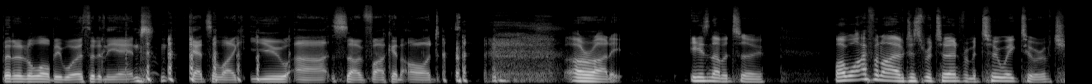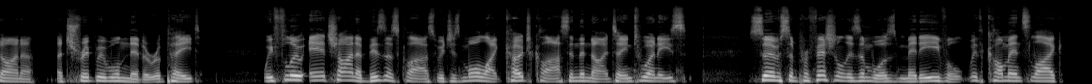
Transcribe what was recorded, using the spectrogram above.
but it'll all be worth it in the end." cats are like, "You are so fucking odd." Alrighty. Here's number two. My wife and I have just returned from a two week tour of China, a trip we will never repeat. We flew Air China business class, which is more like coach class in the 1920s. Service and professionalism was medieval, with comments like,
